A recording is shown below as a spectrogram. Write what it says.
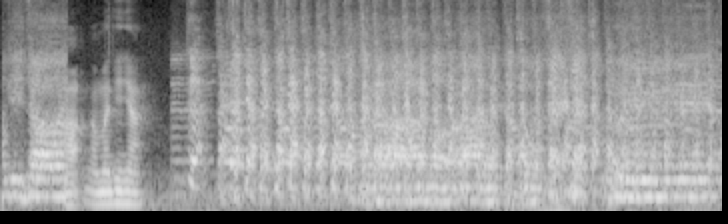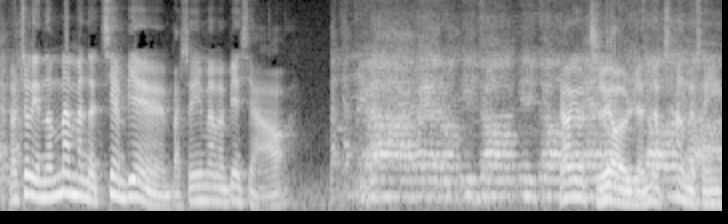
好，那我们听一下。然后这里呢，慢慢的渐变，把声音慢慢变小。然后又只有人的唱的声音。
